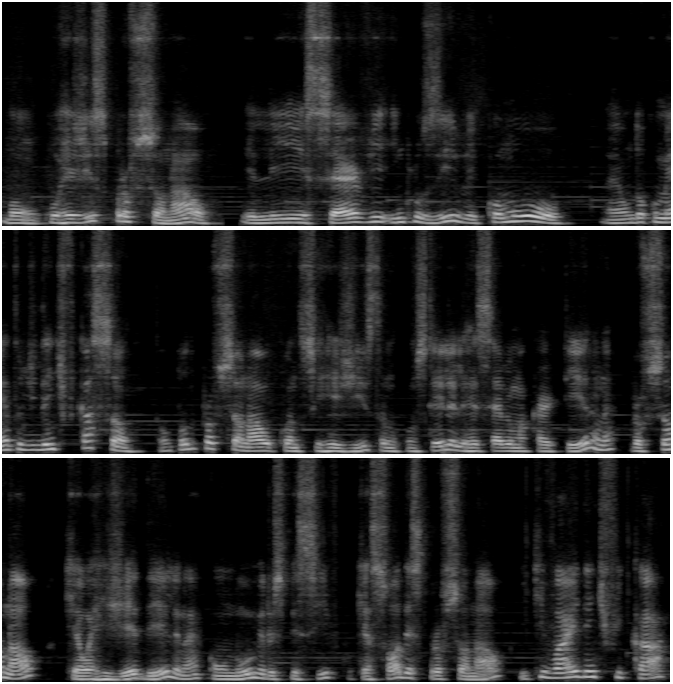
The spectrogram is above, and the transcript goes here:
Bom, o registro profissional ele serve inclusive como é, um documento de identificação. Então, todo profissional, quando se registra no conselho, ele recebe uma carteira né, profissional, que é o RG dele, né, com um número específico, que é só desse profissional, e que vai identificar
